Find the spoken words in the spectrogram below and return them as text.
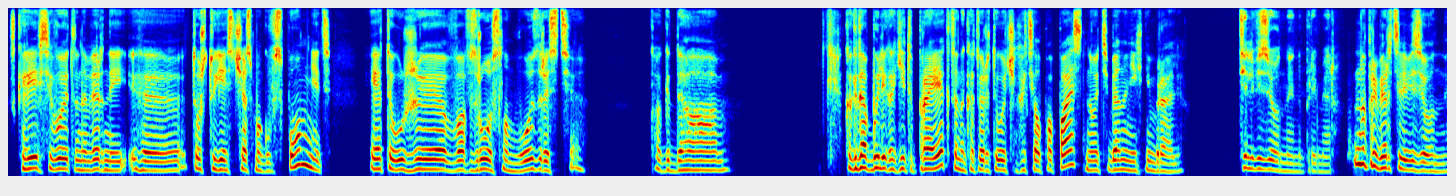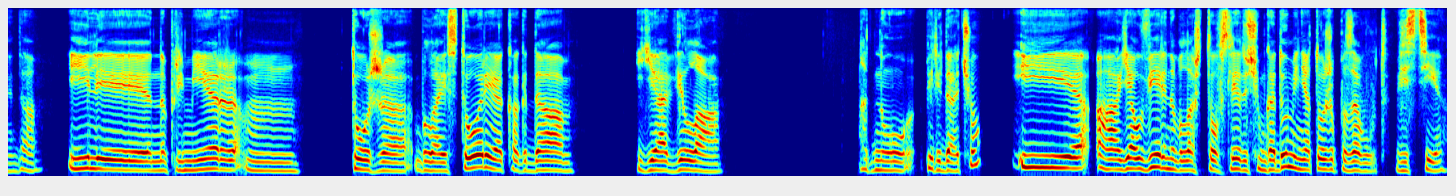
Скорее всего, это, наверное, э, то, что я сейчас могу вспомнить, это уже во взрослом возрасте, когда, когда были какие-то проекты, на которые ты очень хотел попасть, но тебя на них не брали. Телевизионные, например. Например, телевизионные, да. Или, например, тоже была история, когда я вела одну передачу, и а, я уверена была, что в следующем году меня тоже позовут вести,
